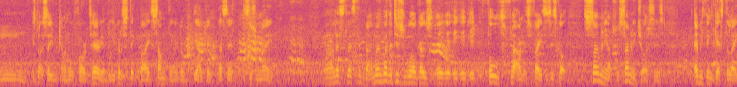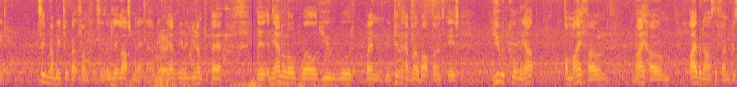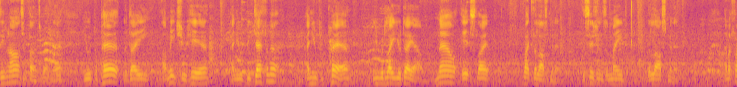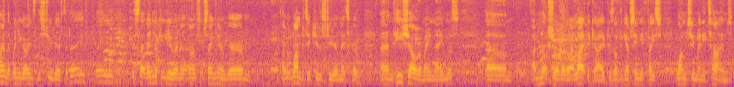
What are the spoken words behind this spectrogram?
Mm, it's not to say you become an authoritarian, but you've got to stick by something and go, yeah, okay, that's it, decision made. Uh, let's let's think about it. And when, when the digital world goes, it, it, it, it falls flat on its face. It's got so many options, so many choices. Everything gets delayed. So even when we talk about the phone calls, it's a little last minute now. You- Yeah. You, know, you don't prepare. In the analog world, you would when we didn't have mobile phones, is you would call me up on my phone in my home, I would answer the phone because even answer phones weren't there. You would prepare the day, I'll meet you here, and you would be definite, and you prepare, you would lay your day out. Now it's like right to the last minute. Decisions are made the last minute. And I find that when you go into the studios today, they, it's like they look at you, and, and I'm sort of saying, you know, um, I'm at one particular studio in Mexico, and he shall remain nameless. Um, I'm not sure whether I like the guy because I think I've seen your face one too many times.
